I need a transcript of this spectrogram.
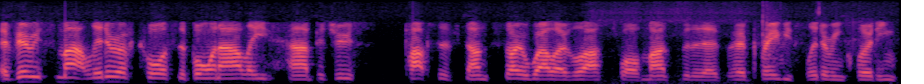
a very smart litter, of course. The Born Ali uh, produced pups have done so well over the last 12 months with her, her previous litter, including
